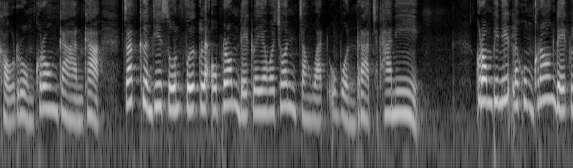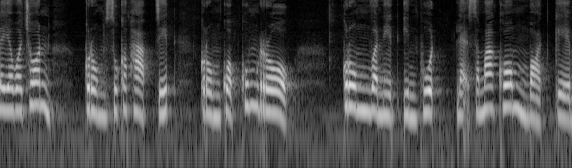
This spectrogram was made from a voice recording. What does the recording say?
เขารวมโครงการค่ะ จัดขึ้นที่ศูนย์ฝึกและอบรมเด็กและเยาวชน จังหวัดอุบลราชธานี กรมพินิษและคุ้มครองเด็กและเยาวชน กรมสุขภาพจิต กรมควบคุมโรค กลุ่มวณิตอินพุตและสมาคมบอร์ดเกม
